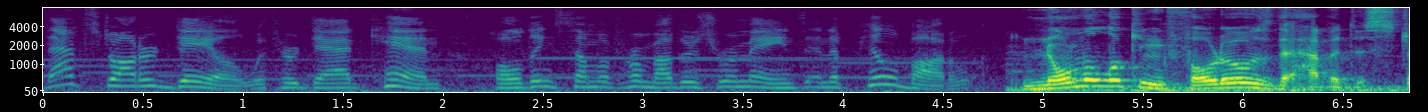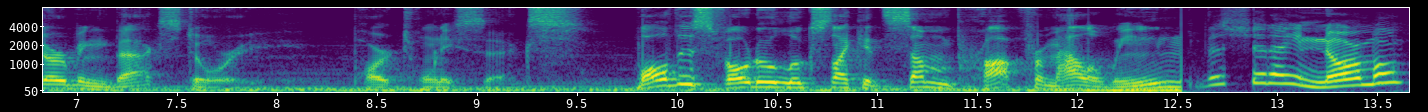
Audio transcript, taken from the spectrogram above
That's daughter Dale with her dad Ken holding some of her mother's remains in a pill bottle. Normal looking photos that have a disturbing backstory. Part 26. While this photo looks like it's some prop from Halloween, This shit ain't normal.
